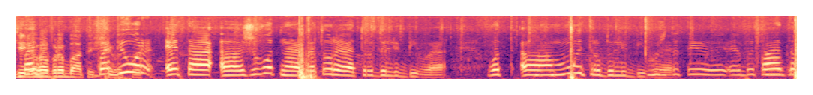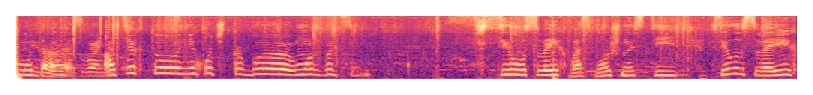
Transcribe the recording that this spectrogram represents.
деревообрабатывающего. Бобер – это а, животное, которое трудолюбивое. Вот а, мы трудолюбивые. Может, ты об этом Поэтому да. название? А те, кто не хочет, как бы, может быть, в силу своих возможностей, в силу своих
